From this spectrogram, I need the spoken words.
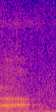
uh.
